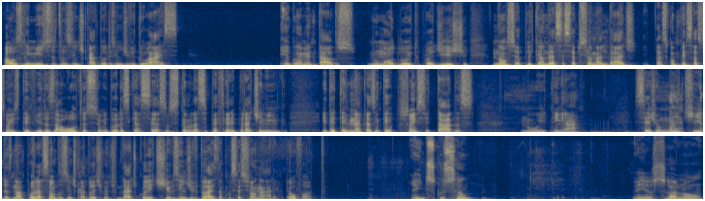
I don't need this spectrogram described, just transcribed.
aos limites dos indicadores individuais regulamentados no módulo 8 PRODIST, não se aplicando essa excepcionalidade às compensações devidas a outras distribuidoras que acessam o sistema da CPFL Piratininga, e determinar que as interrupções citadas no item A sejam mantidas na apuração dos indicadores de continuidade coletivos e individuais da concessionária. É o voto. Em discussão. Bem, eu só não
